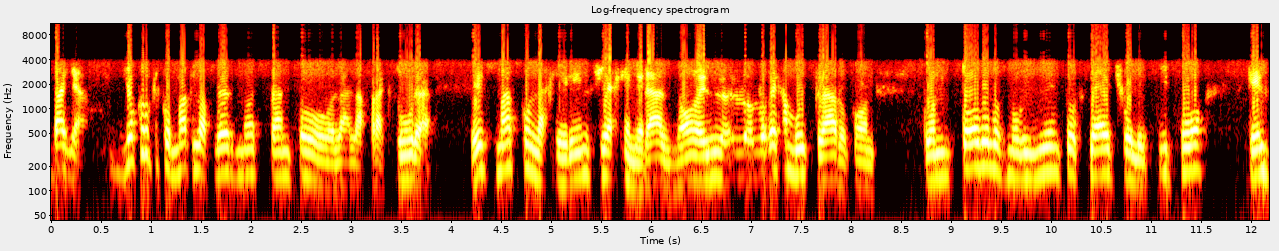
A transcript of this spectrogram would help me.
vaya, yo creo que con Matt LaFleur no es tanto la, la fractura, es más con la gerencia general, ¿no? Él lo, deja muy claro con con todos los movimientos que ha hecho el equipo, él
